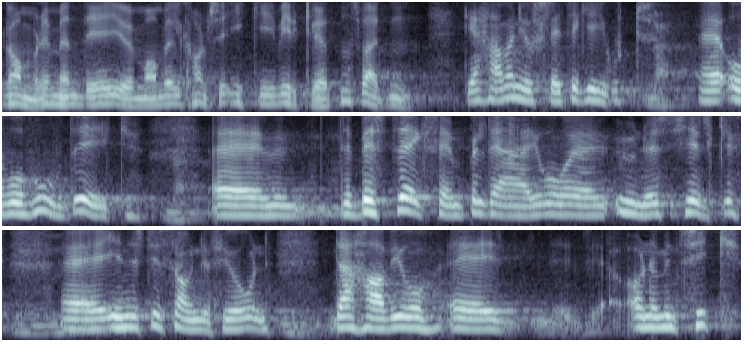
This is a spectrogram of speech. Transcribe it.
gamle, men det gjør man vel kanskje ikke i virkelighetens verden? Det har man jo slett ikke gjort. Eh, Overhodet ikke. Eh, det beste eksempel det er jo eh, Unes kirke eh, innerst i Sognefjorden. Der har vi jo eh, ornamentikk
